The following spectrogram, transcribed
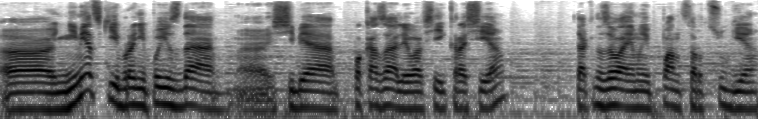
Э, немецкие бронепоезда себя показали во всей красе. Так называемые панцерцуги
